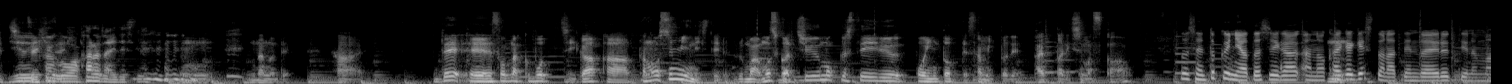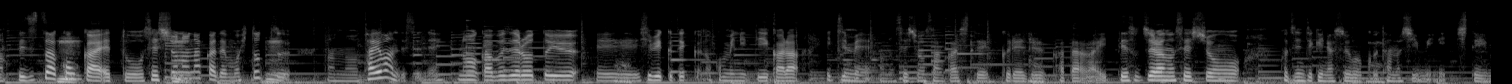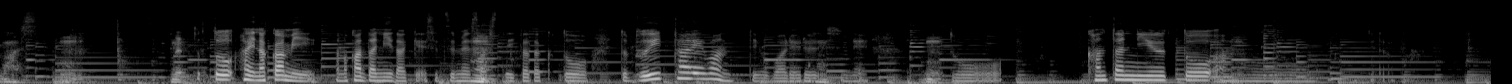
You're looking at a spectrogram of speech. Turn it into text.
11か語わからないですね。うん、なので、はい。で、えーそんなくぼっちがあー楽しみにしている、まあ、もしくは注目しているポイントってサミットであったりしますか？そうですね特に私があの海外ゲストのアテンドをやるっていうのもあって、実は今回、えっと、セッションの中でも一つ、あの台湾ですね。のガブゼロという、えーうん。シビックテックのコミュニティから1名あのセッション参加してくれる方がいてそちらのセッションを個人的にはすごく楽しみにしています。うん。ね。ちょっと、はい、中身あの簡単にだけ説明させていただくと、えっと V 台湾って呼ばれるですね、うん。と簡単に言うと、あの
